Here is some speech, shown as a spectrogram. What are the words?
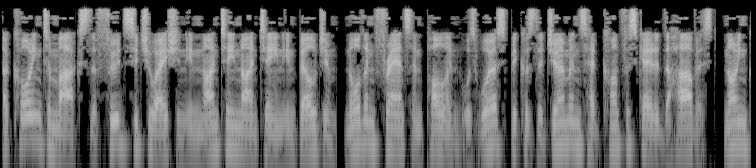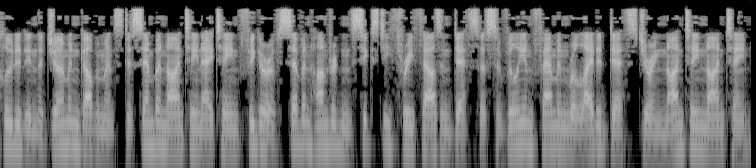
According to Marks the food situation in 1919 in Belgium, northern France and Poland was worse because the Germans had confiscated the harvest, not included in the German government's December 1918 figure of 763,000 deaths are civilian famine-related deaths during 1919.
